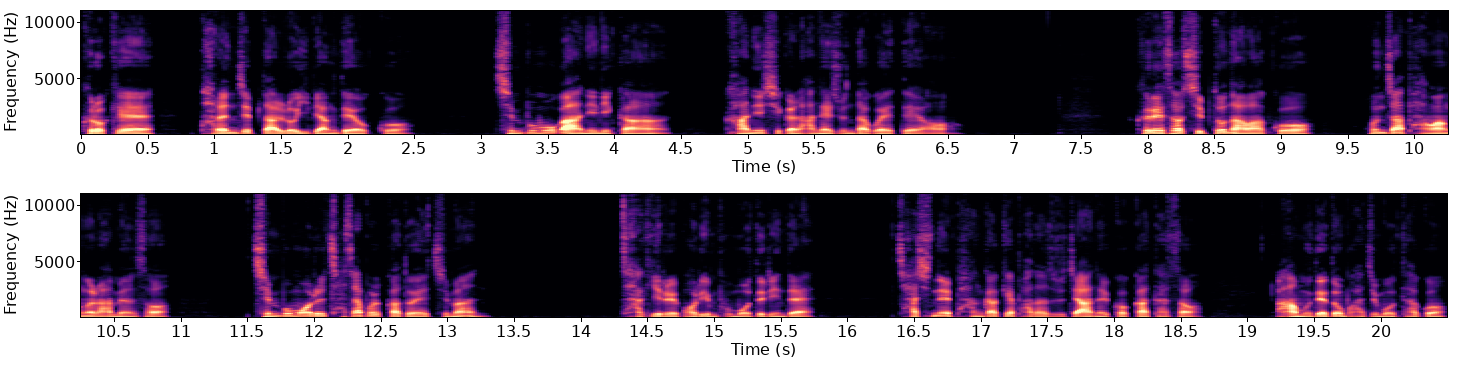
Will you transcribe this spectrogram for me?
그렇게 다른 집 딸로 입양되었고 친부모가 아니니까 간이식을 안 해준다고 했대요. 그래서 집도 나왔고 혼자 방황을 하면서 친부모를 찾아볼까도 했지만 자기를 버린 부모들인데 자신을 반갑게 받아주지 않을 것 같아서 아무데도 가지 못하고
